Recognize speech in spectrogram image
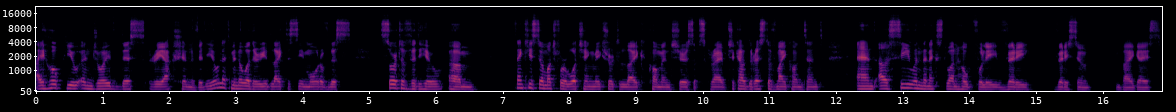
I hope you enjoyed this reaction video. Let me know whether you'd like to see more of this sort of video. Um, thank you so much for watching. Make sure to like, comment, share, subscribe. Check out the rest of my content. And I'll see you in the next one, hopefully, very, very soon. Bye, guys.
